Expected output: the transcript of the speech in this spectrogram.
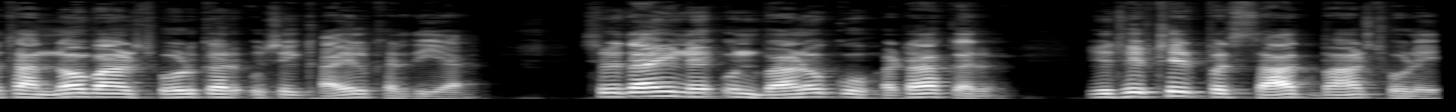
तथा नौ बाण छोड़कर उसे घायल कर दिया। श्रुतायु ने उन बाणों को हटाकर युधिष्ठिर पर सात बाण छोड़े।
